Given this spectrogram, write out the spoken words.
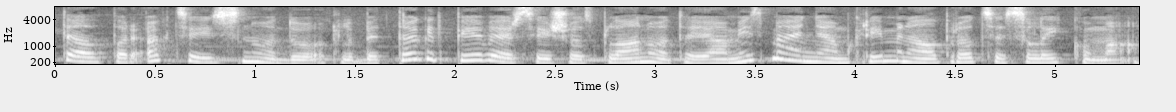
Tik tālu par akcijas nodokli, bet tagad pievērsīšos plānotajām izmaiņām krimināla procesa likumā.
